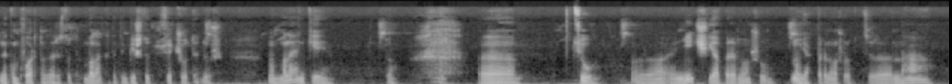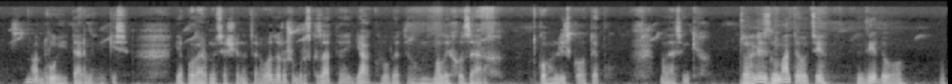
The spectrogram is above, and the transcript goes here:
некомфортно зараз тут балакати, тим більше тут все чути дуже. Ну, маленькі. Тобто, е, цю е, ніч я переношу, ну як переношу, на, на другий термін якийсь. Я повернуся ще на це озеро, щоб розказати, як ловити в малих озерах такого англійського типу, малесеньких. Взагалі знімати оці відео, от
